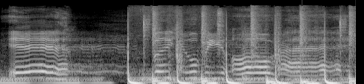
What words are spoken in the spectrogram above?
Yeah, but you'll be alright.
